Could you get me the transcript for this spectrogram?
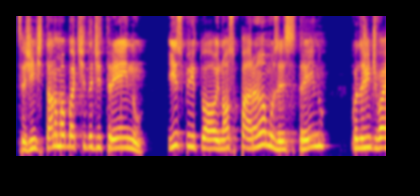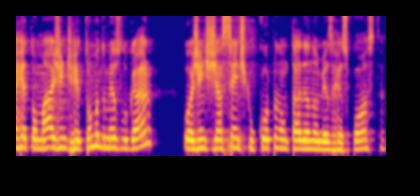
se a gente está numa batida de treino espiritual e nós paramos esse treino, quando a gente vai retomar, a gente retoma do mesmo lugar ou a gente já sente que o corpo não está dando a mesma resposta?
